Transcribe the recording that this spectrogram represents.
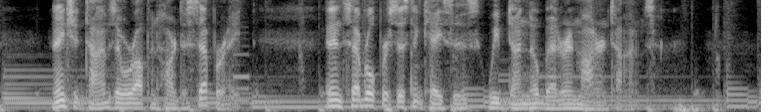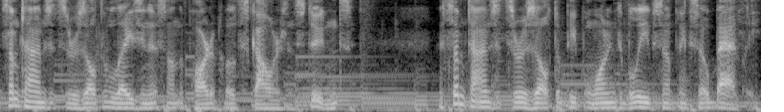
In ancient times, they were often hard to separate and in several persistent cases, we've done no better in modern times. Sometimes it's the result of laziness on the part of both scholars and students, and sometimes it's the result of people wanting to believe something so badly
